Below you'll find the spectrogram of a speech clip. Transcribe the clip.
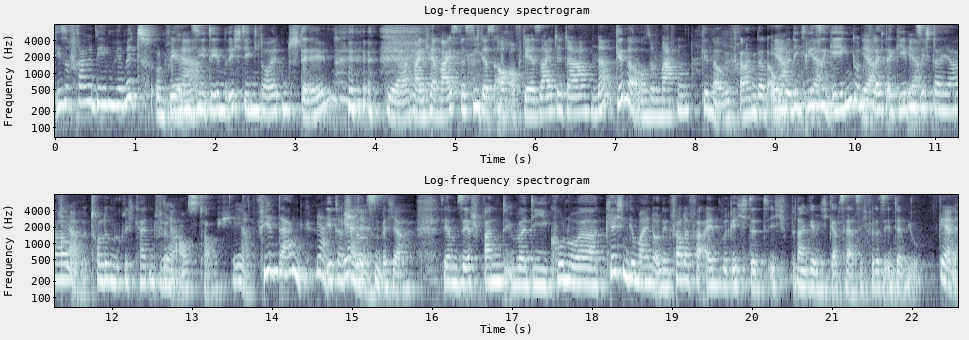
Diese Frage nehmen wir mit und werden ja. sie den richtigen Leuten stellen. ja, weil ich ja weiß, dass sie das auch auf der Seite da ne, genau. so machen. Genau, wir fragen dann auch ja. über die Krisegegend ja. und vielleicht ergeben sich da ja, tolle Möglichkeiten für einen Austausch. Vielen Dank, ja, Eta Stürzenbecher. Sie haben sehr spannend über die Konoer Kirchengemeinde und den Förderverein berichtet. Ich bedanke mich ganz herzlich für das Interview. Gerne.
